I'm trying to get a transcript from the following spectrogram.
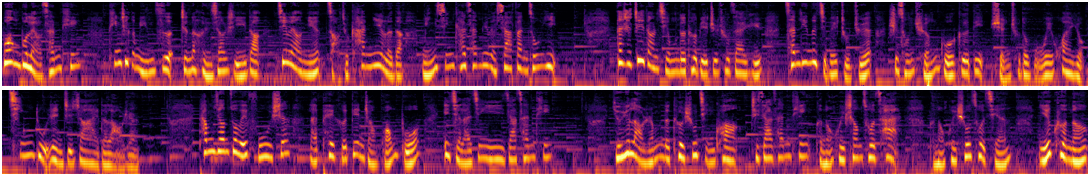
忘不了餐厅，听这个名字真的很像是一档近两年早就看腻了的明星开餐厅的下饭综艺。但是这档节目的特别之处在于，餐厅的几位主角是从全国各地选出的五位患有轻度认知障碍的老人。他们将作为服务生来配合店长黄渤一起来经营一家餐厅。由于老人们的特殊情况，这家餐厅可能会上错菜，可能会收错钱，也可能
